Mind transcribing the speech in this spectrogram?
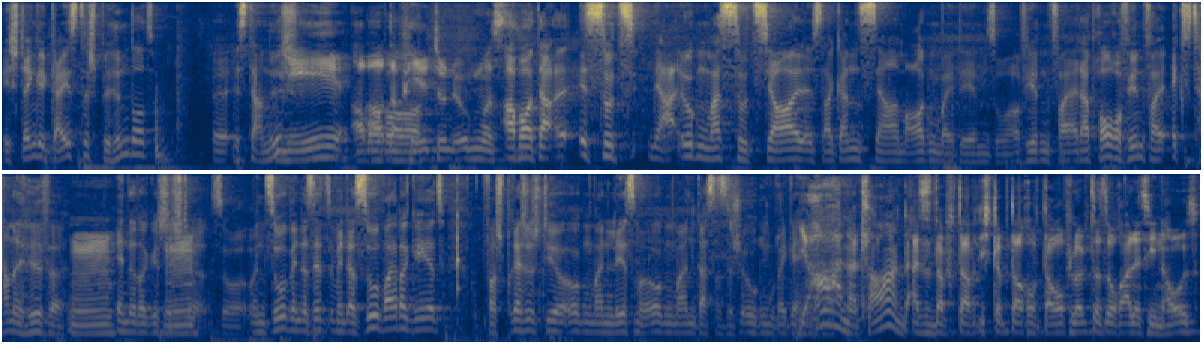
ich denke, geistig behindert äh, ist er nicht. Nee, aber, da fehlt schon irgendwas. Aber da ist sozi ja, irgendwas sozial ist da ganz sehr im Argen bei dem so. Auf jeden Fall. Da braucht auf jeden Fall externe Hilfe. Mhm. Ende der Geschichte. So. Und so, wenn das jetzt, wenn das so weitergeht, verspreche ich dir irgendwann, lesen wir irgendwann, dass er sich irgendwo weggehängt ja, na klar. Also da, da, ich glaube, darauf, darauf läuft das auch alles hinaus.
